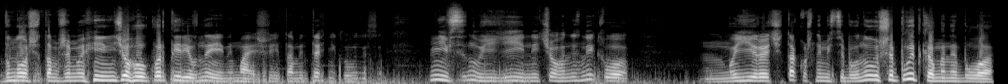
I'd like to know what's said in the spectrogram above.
думала, що там вже нічого у квартирі в неї немає, що їй там і техніку винесе. Ні, всі, ну, її нічого не зникло. Мої речі також на місці були. Ну, ще плитка в мене була.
